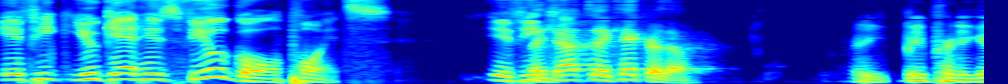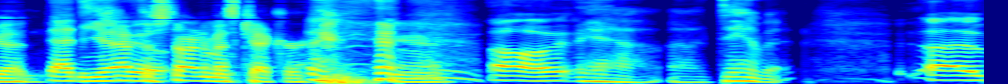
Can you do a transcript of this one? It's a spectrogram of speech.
If he you get his field goal points, if he they can- drafted a kicker though. Be, be pretty good. That's you have to start him as kicker. Yeah. oh yeah, uh, damn it. Uh,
